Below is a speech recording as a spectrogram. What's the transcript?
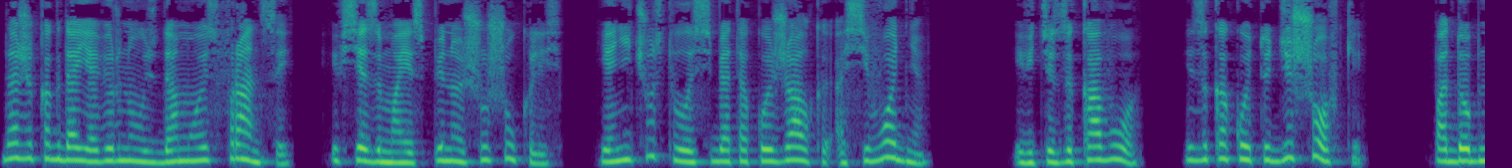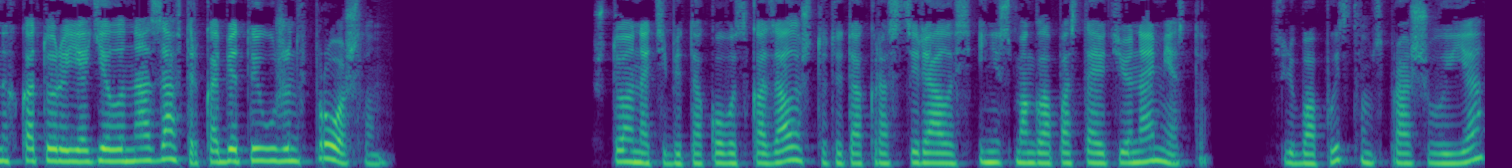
Даже когда я вернулась домой из Франции, и все за моей спиной шушукались, я не чувствовала себя такой жалкой, а сегодня... И ведь из-за кого? Из-за какой-то дешевки, подобных которой я ела на завтрак, обед и ужин в прошлом. Что она тебе такого сказала, что ты так растерялась и не смогла поставить ее на место? С любопытством спрашиваю я,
